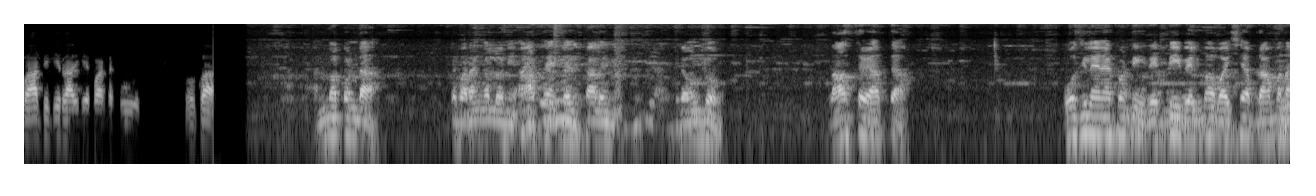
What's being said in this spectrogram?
పార్టీకి రాజకీయ పార్టీకు ఒక హన్మకొండ వరంగల్లోని ఆర్ట్స్ అండ్ సైన్స్ కాలేజీ గ్రౌండ్లో రాష్ట్ర వ్యాప్త ఓసీలైనటువంటి రెడ్డి వెల్మ వైశ్య బ్రాహ్మణ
